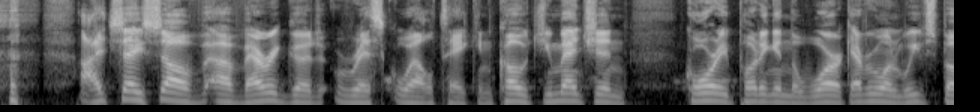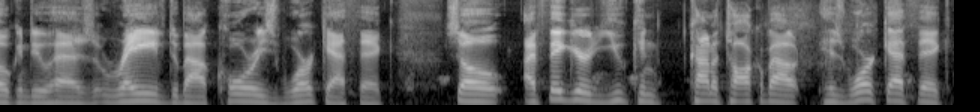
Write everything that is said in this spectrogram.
I'd say so. A very good risk well taken. Coach, you mentioned Corey putting in the work. Everyone we've spoken to has raved about Corey's work ethic. So I figured you can kind of talk about his work ethic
